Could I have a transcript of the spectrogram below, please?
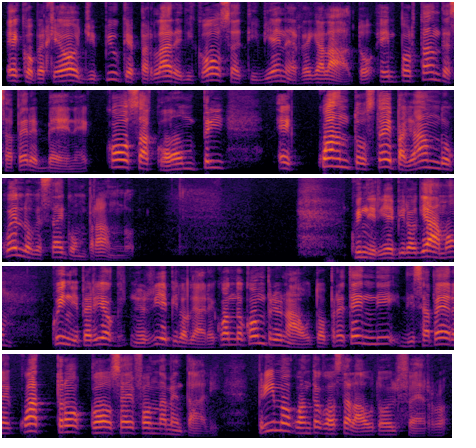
Ecco perché oggi più che parlare di cosa ti viene regalato è importante sapere bene cosa compri e quanto stai pagando quello che stai comprando. Quindi riepiloghiamo? Quindi per riepilogare, quando compri un'auto pretendi di sapere quattro cose fondamentali. Primo, quanto costa l'auto o il ferro.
